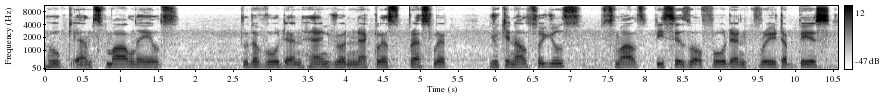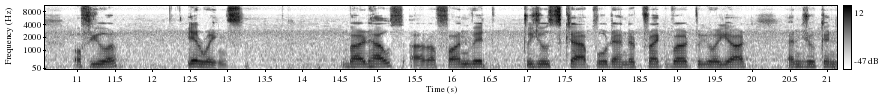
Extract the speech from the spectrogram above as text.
hook and small nails to the wood and hang your necklace bracelet. You can also use small pieces of wood and create a base of your earrings. Birdhouse are a fun way to use scrap wood and attract bird to your yard and you can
